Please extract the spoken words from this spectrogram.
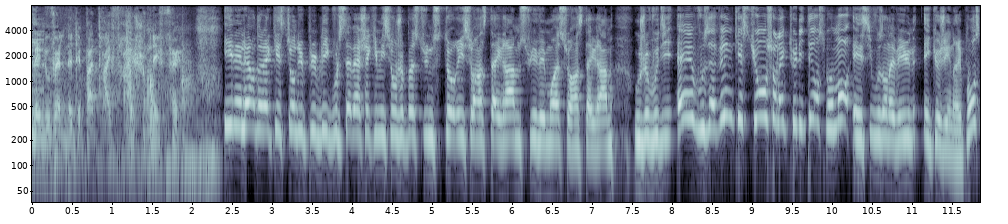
Les nouvelles n'étaient pas très fraîches, en effet. Il est l'heure de la question du public. Vous le savez, à chaque émission, je poste une story sur Instagram. Suivez-moi sur Instagram où je vous dis, eh, vous avez une question sur l'actualité en ce moment? Et si vous en avez une et que j'ai une réponse,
